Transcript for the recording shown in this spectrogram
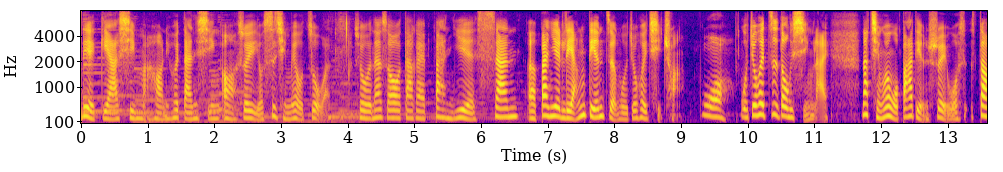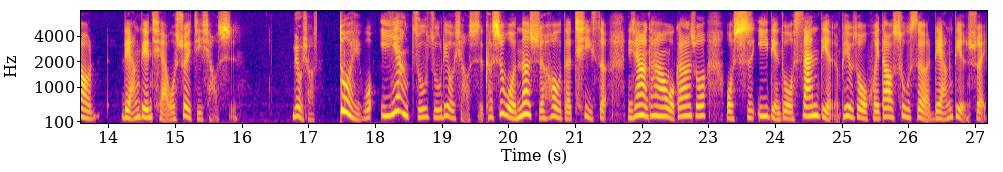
你也加心嘛哈，你会担心哦，所以有事情没有做完，所以我那时候大概半夜三呃半夜两点整我就会起床，哇，我就会自动醒来。那请问我八点睡，我是到两点起来，我睡几小时？六小时，对我一样足足六小时，可是我那时候的气色，你想想看啊，我刚刚说我十一点多，我三点，譬如说我回到宿舍两点睡，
